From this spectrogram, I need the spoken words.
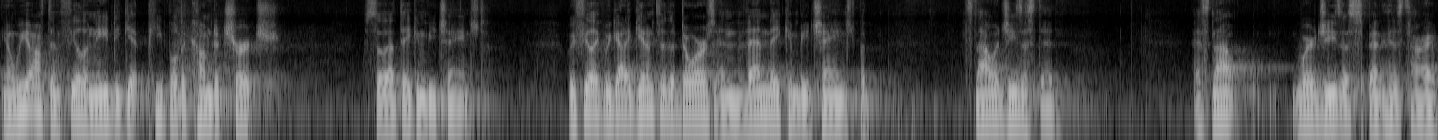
You know, we often feel the need to get people to come to church so that they can be changed. We feel like we got to get them through the doors and then they can be changed, but it's not what Jesus did. It's not where Jesus spent his time.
